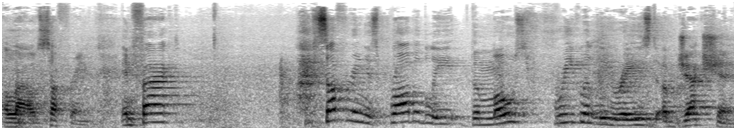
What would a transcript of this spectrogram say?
allow suffering? In fact, suffering is probably the most frequently raised objection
